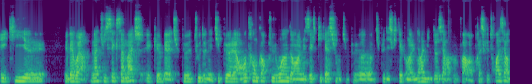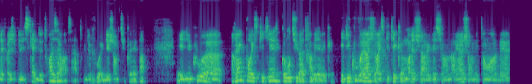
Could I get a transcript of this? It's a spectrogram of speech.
et qui, euh, et ben voilà, là tu sais que ça match et que ben tu peux tout donner. Tu peux aller rentrer encore plus loin dans les explications. Tu peux, euh, tu peux discuter pendant une heure et demie, deux heures, voire presque trois heures. Des fois, j'ai fait des Skype de trois heures. C'est un truc de fou avec des gens que tu connais pas. Et du coup, euh, rien que pour expliquer comment tu vas travailler avec eux. Et du coup, voilà, je leur ai expliqué que moi, j'arrivais sur un mariage en étant, euh, ben,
